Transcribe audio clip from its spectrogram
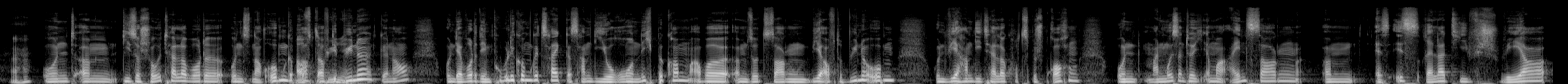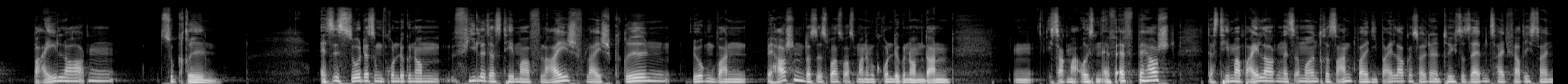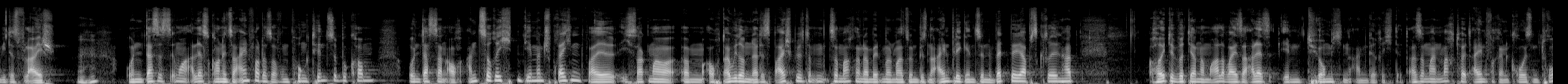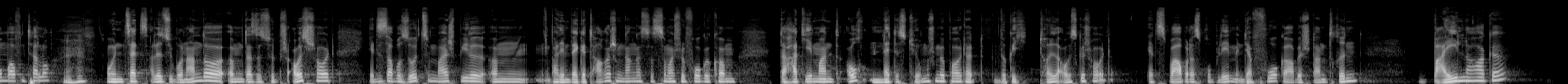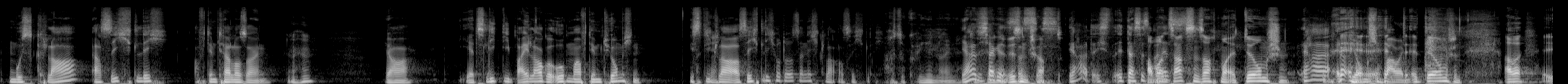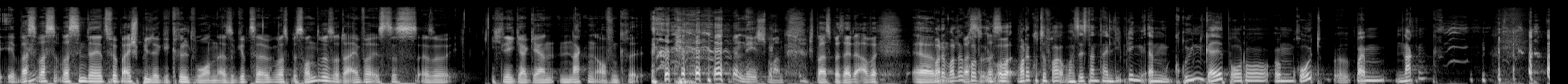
und ähm, dieser Showteller wurde uns nach oben gebracht die auf, die Bühne. Genau. Und der wurde dem Publikum gezeigt. Das haben die Juroren nicht bekommen, aber ähm, sozusagen wir auf der Bühne oben und wir haben die Teller kurz besprochen. Und man muss natürlich immer eins sagen: ähm, Es ist relativ schwer, Beilagen zu grillen. Es ist so, dass im Grunde genommen viele das Thema Fleisch, Fleischgrillen irgendwann beherrschen. Das ist was, was man im Grunde genommen dann, ich sag mal, aus dem FF beherrscht. Das Thema Beilagen ist immer interessant, weil die Beilage sollte natürlich zur selben Zeit fertig sein wie das Fleisch. Und das ist immer alles gar nicht so einfach, das auf den Punkt hinzubekommen und das dann auch anzurichten dementsprechend, weil ich sag mal, ähm, auch da wieder ein nettes Beispiel zu, zu machen, damit man mal so ein bisschen Einblick in so einen Wettbewerbsgrillen hat. Heute wird ja normalerweise alles im Türmchen angerichtet. Also man macht heute einfach einen großen Turm auf den Teller und setzt alles übereinander, ähm, dass es hübsch ausschaut. Jetzt ist aber so zum Beispiel, ähm, bei dem vegetarischen Gang ist das zum Beispiel vorgekommen, da hat jemand auch ein nettes Türmchen gebaut, hat wirklich toll ausgeschaut. Jetzt war aber das Problem, in der Vorgabe stand drin, Beilage muss klar ersichtlich auf dem Teller sein. Ja, jetzt liegt die Beilage oben auf dem Türmchen. Ist die Okay. klar ersichtlich oder ist sie nicht klar ersichtlich? Ach du grüne Neune. Ja, das ist ja sage, eine Wissenschaft. Das ja, das, ist Aber in Sachsen sagt man ein Dürmchen. Ja, ein Dürmchen bauen. Ein Dürmchen. Aber äh, was, was, was sind da jetzt für Beispiele gegrillt worden? Also gibt es da irgendwas Besonderes oder einfach ist das, also ich lege ja gern Nacken auf den Grill. nee, Schmarrn. Spaß beiseite. Aber ähm, Warte, warte, was, kurz, was, warte, kurze Frage. Was ist dann dein Liebling? Ähm, grün, gelb oder ähm, rot äh, beim Nacken?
